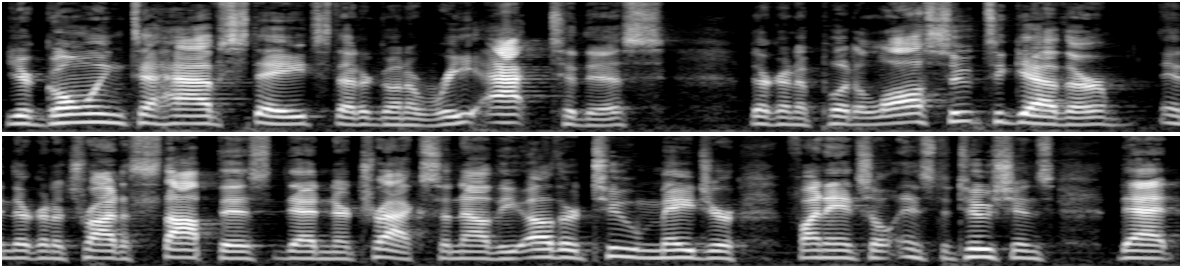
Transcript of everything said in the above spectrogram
you're going to have states that are going to react to this. They're going to put a lawsuit together and they're going to try to stop this dead in their tracks. So now the other two major financial institutions that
